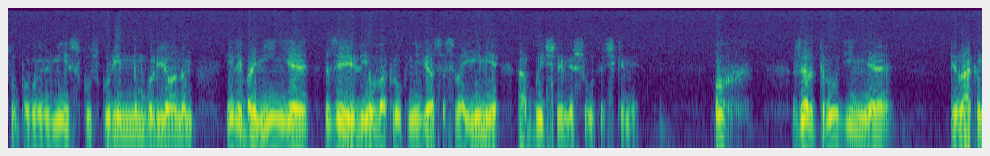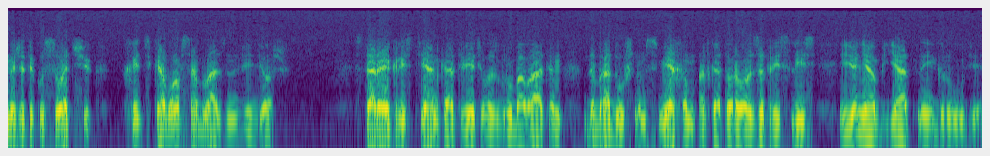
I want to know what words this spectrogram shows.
суповую миску с куриным бульоном, и Лебанинья заявил вокруг нее со своими обычными шуточками. «Ох, Жертрудинья, и лакомый же ты кусочек, хоть кого в соблазн введешь!» Старая крестьянка ответила с грубоватым, добродушным смехом, от которого затряслись ее необъятные груди.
